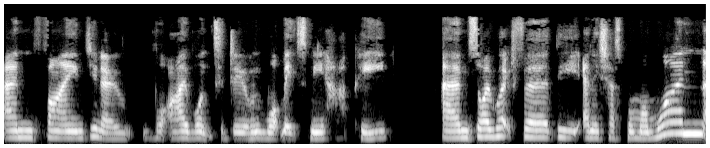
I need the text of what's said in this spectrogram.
and find, you know, what I want to do and what makes me happy. Um, so I worked for the NHS 111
